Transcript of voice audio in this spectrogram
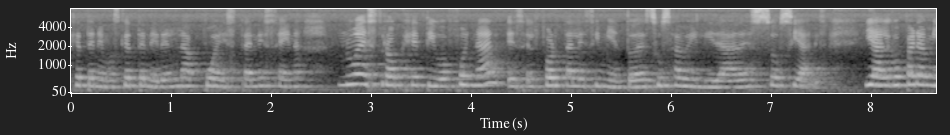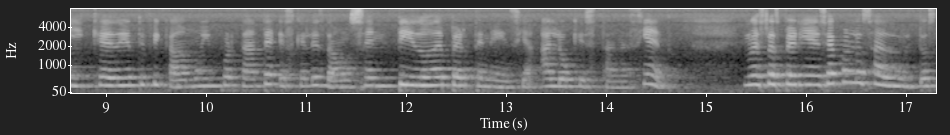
que tenemos que tener en la puesta en escena, nuestro objetivo final es el fortalecimiento de sus habilidades sociales. Y algo para mí que he identificado muy importante es que les da un sentido de pertenencia a lo que están haciendo. Nuestra experiencia con los adultos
